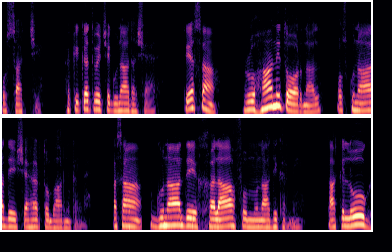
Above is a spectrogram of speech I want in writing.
ਉਹ ਸੱਚ ਹੈ ਹਕੀਕਤ ਵਿੱਚ ਇਹ ਗੁਨਾਹ ਦਾ ਸ਼ਹਿਰ ਹੈ ਤੇ ਅਸਾਂ ਰੂਹਾਨੀ ਤੌਰ 'ਨਾਲ ਉਸ ਗੁਨਾਹ ਦੇ ਸ਼ਹਿਰ ਤੋਂ ਬਾਹਰ ਨਿਕਲਣਾ ਹੈ। ਅਸਾਂ ਗੁਨਾਹ ਦੇ ਖਿਲਾਫ ਮੁਨਾਦੀ ਕਰਨੀ ਹੈ ਤਾਂ ਕਿ ਲੋਕ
